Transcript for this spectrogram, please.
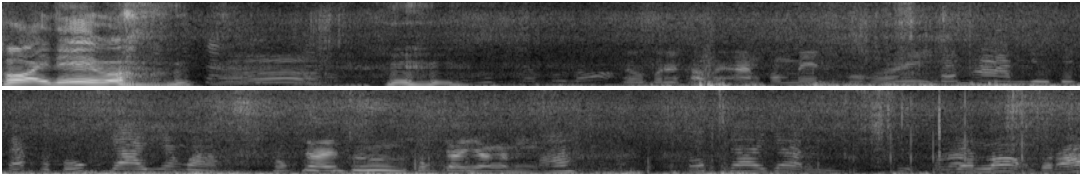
คอยเด้บ่เออเออไม่ได้เขับไปอ่านคอมเมนต์บอกเฮ้ยฉันอ่านอยู่แต่ฉันก็ตกใจยังว่าตกใจคือตกใจยังอันนี้ตกใจ ยันยันร้องบ่ได้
